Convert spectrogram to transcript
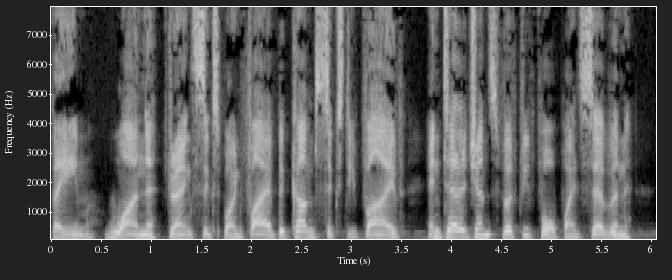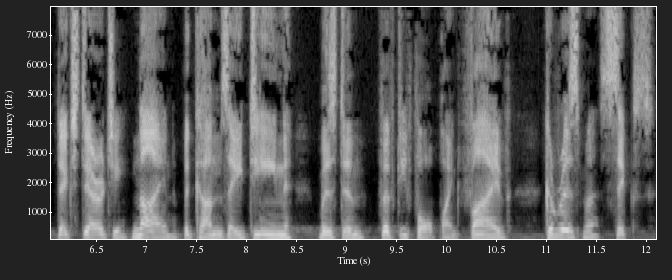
Fame 1. Strength 6.5 becomes 65. Intelligence 54.7. Dexterity 9 becomes 18. Wisdom 54.5. Charisma 6.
